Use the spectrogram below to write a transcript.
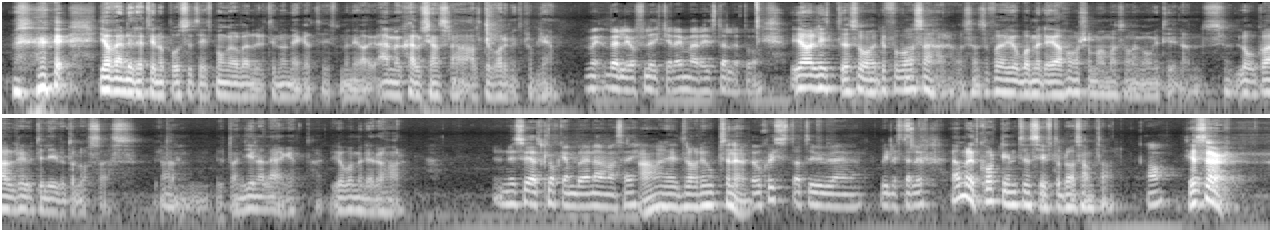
jag vänder det till något positivt, många vänder det till något negativt. Men, jag, nej, men självkänsla har alltid varit mitt problem. Väljer att förlika dig med det istället då? Ja, lite så. Det får vara så här. Och sen så får jag jobba med det jag har som mamma sa en gång i tiden. Gå aldrig ut i livet och låtsas. Utan, utan gilla läget. Jobba med det du har. Nu ser jag att klockan börjar närma sig. Ja, det drar ihop sig nu. Det var schysst att du eh, ville ställa upp. Ja, men ett kort, intensivt och bra samtal. Ja. Yes sir.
